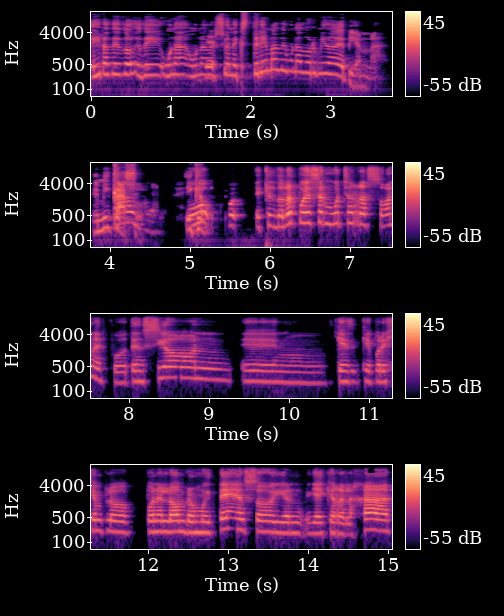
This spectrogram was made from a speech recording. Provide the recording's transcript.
era de, do- de una, una Sí. versión extrema de una dormida de pierna, en mi Ah, caso. ya. Y que- pu- es que el dolor puede ser muchas razones, po, tensión, em, que, que, por ejemplo ponen los hombros muy tensos y, hay que relajar.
